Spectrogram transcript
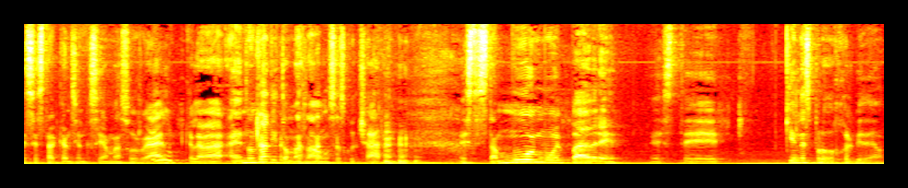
es esta canción que se llama Surreal, uh. que la en un ratito más la vamos a escuchar. Este está muy muy padre. Este, ¿quién les produjo el video?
